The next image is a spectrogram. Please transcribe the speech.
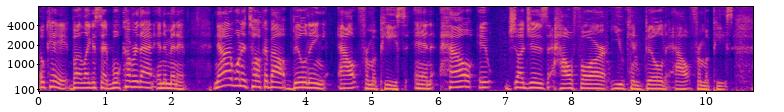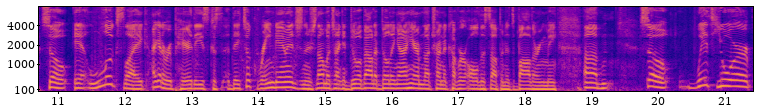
Okay, but like I said, we'll cover that in a minute. Now I want to talk about building out from a piece and how it judges how far you can build out from a piece. So it looks like I got to repair these because they took rain damage and there's not much I can do about it building out here. I'm not trying to cover all this up and it's bothering me. Um, so with your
